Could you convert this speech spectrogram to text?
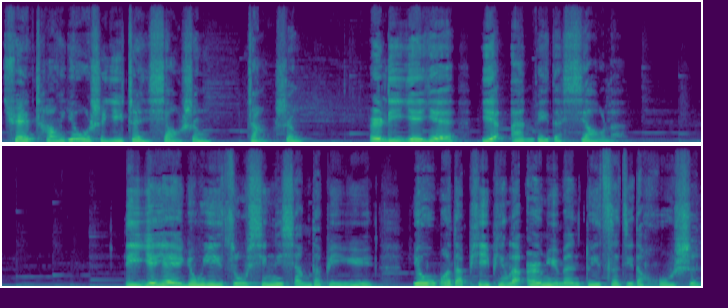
全场又是一阵笑声、掌声，而李爷爷也安慰的笑了。李爷爷用一组形象的比喻，幽默的批评了儿女们对自己的忽视，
